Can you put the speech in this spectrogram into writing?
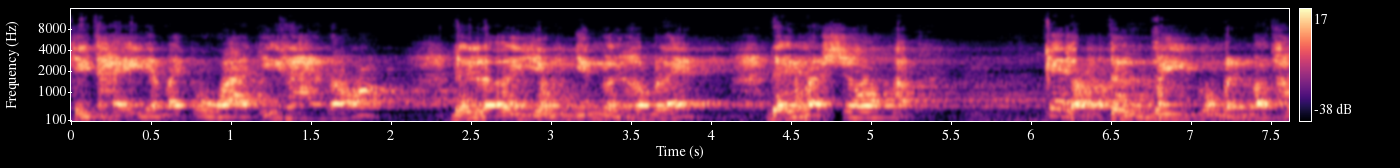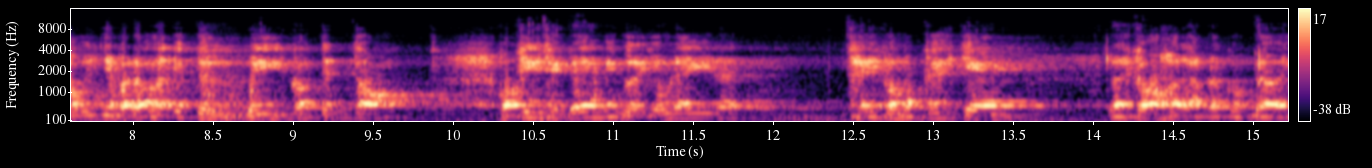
Thì thầy và Michael Hòa chỉ ra đó để lợi dụng những người không lét để mà show ấp cái lòng từ bi của mình mà thôi. Nhưng mà đó là cái từ bi có tính toán. Còn khi thầy đem mấy người vô đây đó, thầy có một cái chen là có họ làm được cuộc đời.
